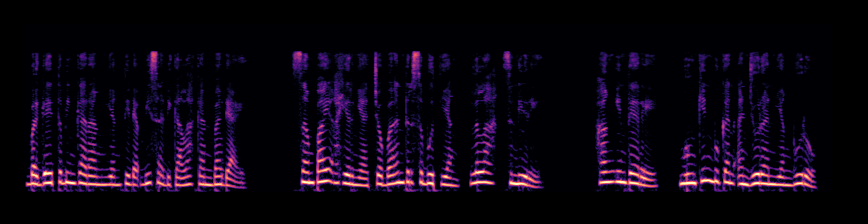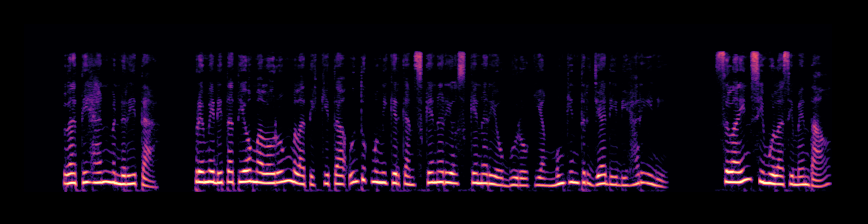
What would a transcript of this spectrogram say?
bagai tebing karang yang tidak bisa dikalahkan badai. Sampai akhirnya cobaan tersebut yang lelah sendiri. Hang Intere, mungkin bukan anjuran yang buruk. Latihan menderita. Premeditatio malorum melatih kita untuk memikirkan skenario-skenario buruk yang mungkin terjadi di hari ini. Selain simulasi mental,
